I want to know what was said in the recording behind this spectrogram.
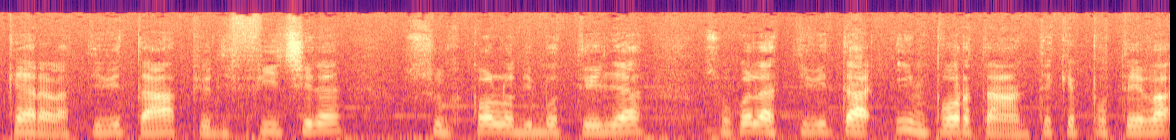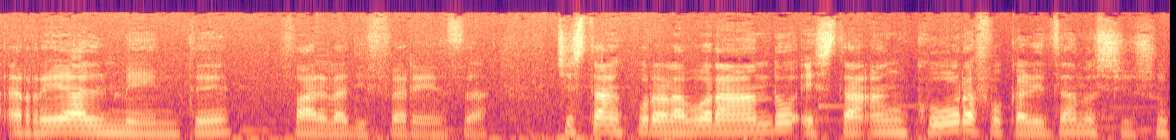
che era l'attività più difficile sul collo di bottiglia su quell'attività importante che poteva realmente fare la differenza ci sta ancora lavorando e sta ancora focalizzandosi su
